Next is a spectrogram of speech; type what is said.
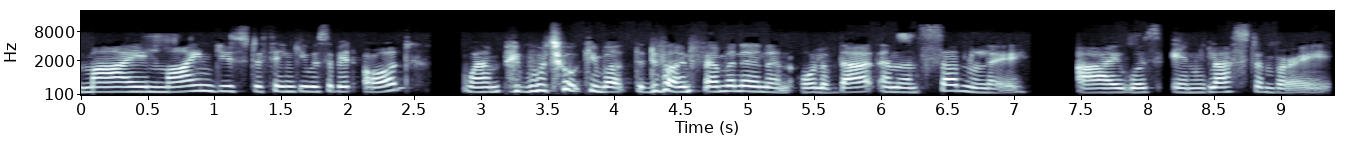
my mind used to think it was a bit odd when people were talking about the divine feminine and all of that. And then suddenly I was in Glastonbury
